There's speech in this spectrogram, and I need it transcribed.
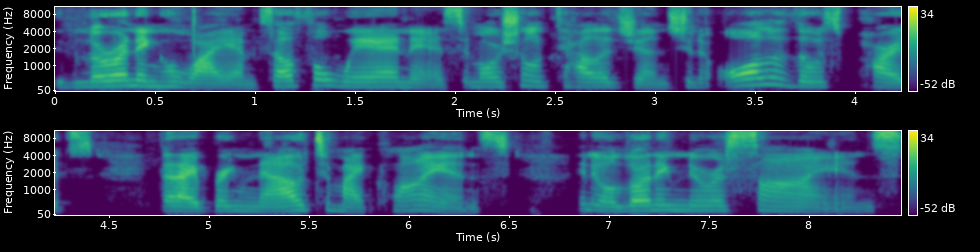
learning who I am, self awareness, emotional intelligence, you know, all of those parts that I bring now to my clients, you know, learning neuroscience,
